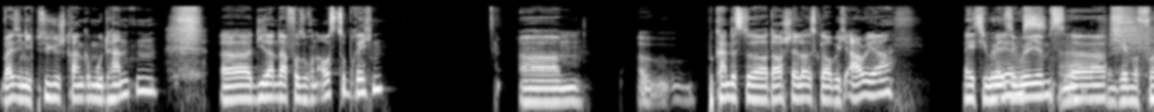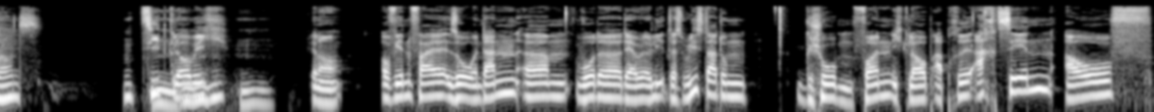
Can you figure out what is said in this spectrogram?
weiß ich nicht, psychisch kranke Mutanten, äh, die dann da versuchen auszubrechen. Ähm, äh, bekanntester Darsteller ist, glaube ich, Arya. Macy Williams, Williams, ja, äh, von Game of Thrones. zieht, glaub ich. Mhm. Genau. Auf jeden Fall. So, und dann ähm, wurde der Rele das Release-Datum geschoben von, ich glaube, April 18 auf,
